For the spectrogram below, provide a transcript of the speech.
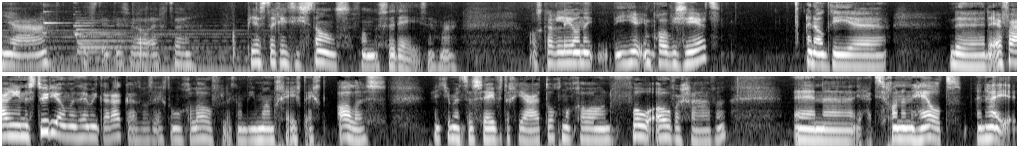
Ja, dus dit is wel echt uh, pièce de résistance van de cd, zeg maar. Oscar de Leon die hier improviseert. En ook die, uh, de, de ervaring in de studio met hem in Caracas was echt ongelooflijk. Want die man geeft echt alles. Weet je, met zijn 70 jaar toch nog gewoon vol overgave. En uh, ja, het is gewoon een held. En hij,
